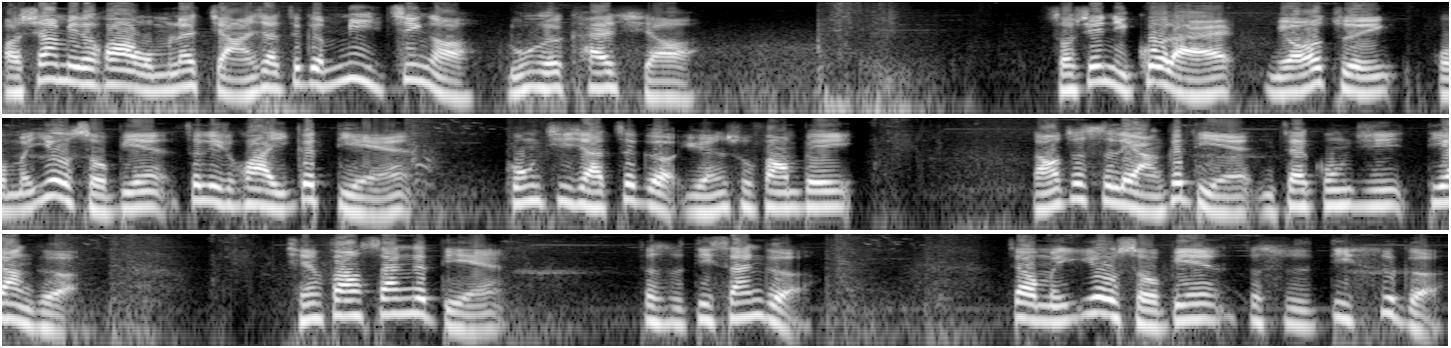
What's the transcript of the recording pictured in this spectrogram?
好，下面的话我们来讲一下这个秘境啊如何开启啊。首先你过来瞄准我们右手边这里的话一个点，攻击一下这个元素方碑，然后这是两个点，你再攻击第二个。前方三个点，这是第三个，在我们右手边，这是第四个。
